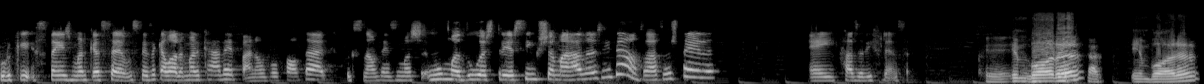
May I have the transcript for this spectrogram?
Porque se tens marcação, se tens aquela hora marcada, é pá, não vou faltar. Porque senão tens uma, uma duas, três, cinco chamadas, então estou à tua espera. É aí que faz a diferença. É, Embora- eu- embora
